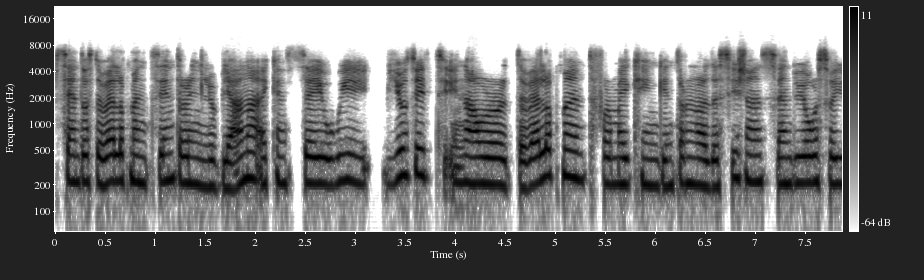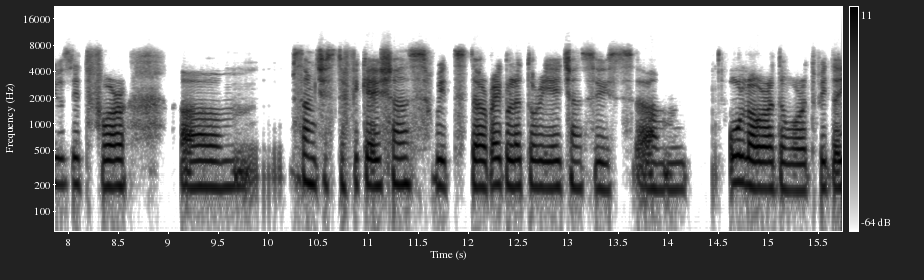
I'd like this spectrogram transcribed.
Sandoz Development Center in Ljubljana, I can say we use it in our development for making internal decisions, and we also use it for um, some justifications with the regulatory agencies um, all over the world with the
